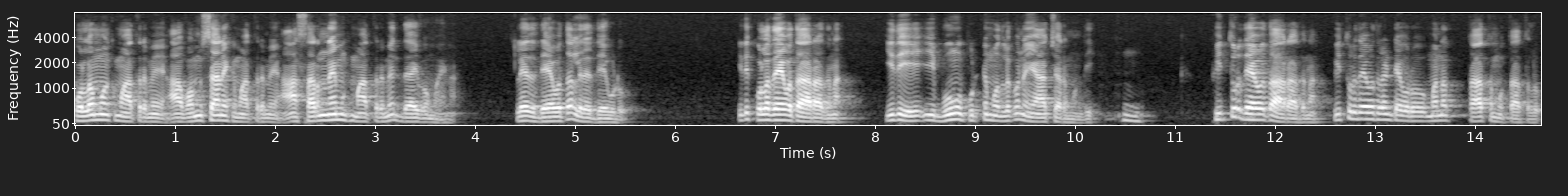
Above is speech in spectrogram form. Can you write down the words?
కులముకు మాత్రమే ఆ వంశానికి మాత్రమే ఆ సర్నేముకు మాత్రమే దైవం ఆయన. లేదా దేవత లేదా దేవుడు. ఇది కులదేవత ఆరాధన ఇది ఈ భూమి పుట్టిన మొదలకు నీ ఆచారం ఉంది. పితృదేవత ఆరాధన. పితృదేవతలు అంటే ఎవరు? మన తాత ముత్తాతలు.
